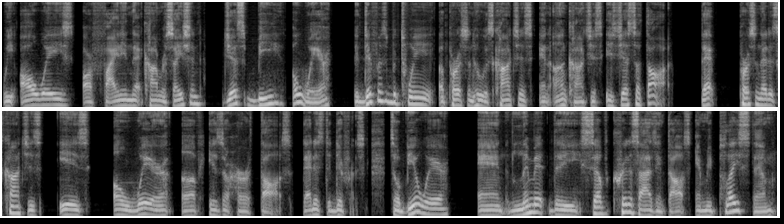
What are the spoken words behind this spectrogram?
We always are fighting that conversation. Just be aware. The difference between a person who is conscious and unconscious is just a thought. That person that is conscious is aware of his or her thoughts. That is the difference. So be aware and limit the self criticizing thoughts and replace them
